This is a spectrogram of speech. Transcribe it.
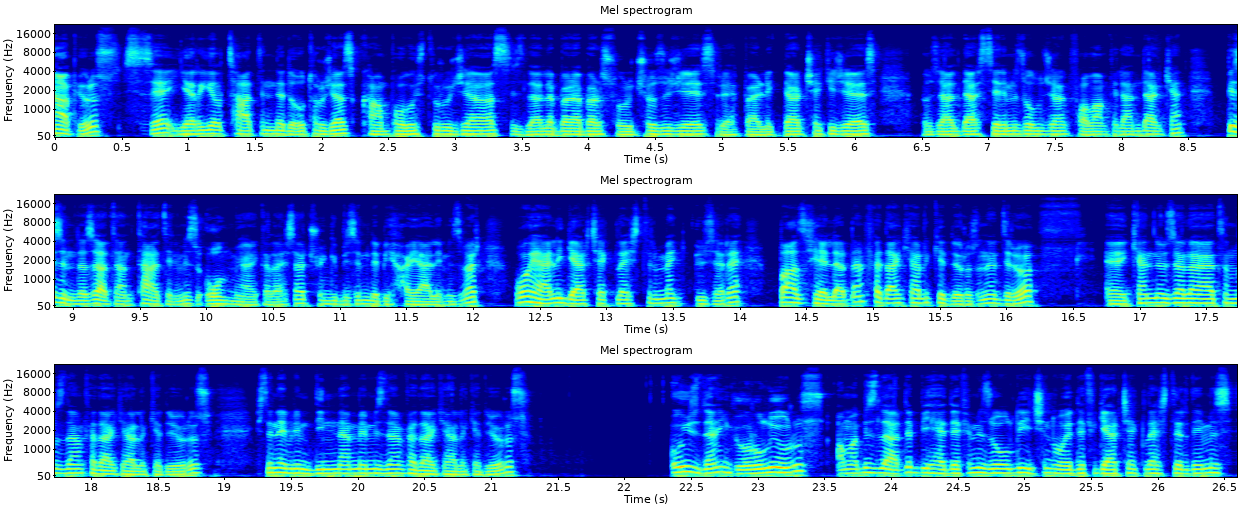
ne yapıyoruz? Size yarı yıl tatilinde de oturacağız. Kamp oluşturacağız. Sizlerle beraber soru çözeceğiz. Rehberlikler çekeceğiz. Özel derslerimiz olacak falan filan derken bizim de zaten tatilimiz olmuyor arkadaşlar. Çünkü bizim de bir hayalimiz var. O hayali gerçekleştirmek üzere bazı şeylerden fedakarlık ediyoruz. Nedir o? Ee, kendi özel hayatımızdan fedakarlık ediyoruz. İşte ne bileyim dinlenmemizden fedakarlık ediyoruz. O yüzden yoruluyoruz ama bizler de bir hedefimiz olduğu için o hedefi gerçekleştirdiğimizi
